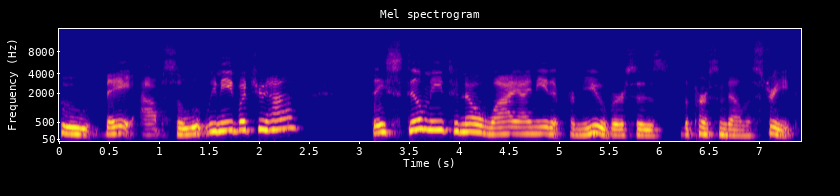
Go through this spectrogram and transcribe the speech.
who they absolutely need what you have, they still need to know why I need it from you versus the person down the street.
